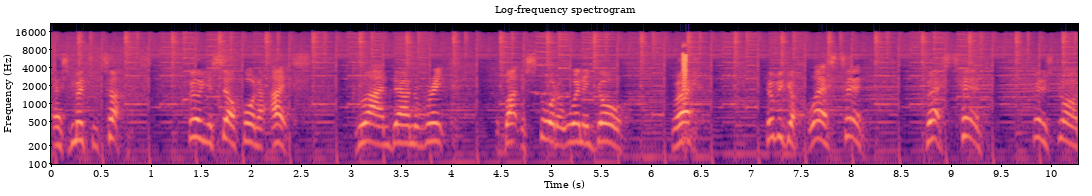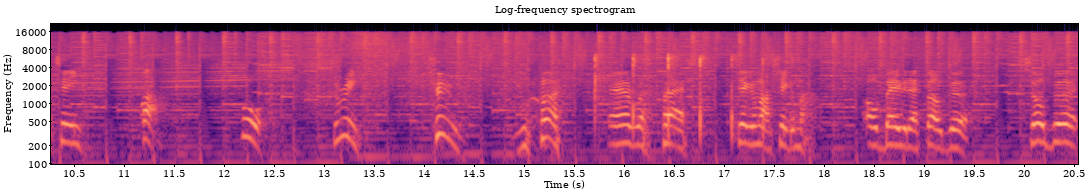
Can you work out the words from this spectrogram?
That's mental toughness. Feel yourself on the ice. Gliding down the rink. About to score the winning goal. Right? Here we go. Last 10. Last 10. Finish strong, team. Five, four, three, two, one. And relax. Shake them out, shake them out. Oh, baby, that felt good. So good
